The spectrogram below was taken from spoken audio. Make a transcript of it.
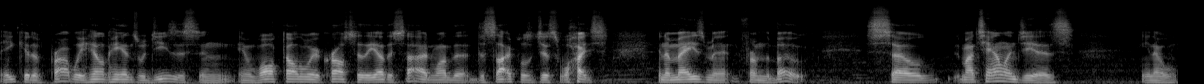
he could have probably held hands with Jesus and, and walked all the way across to the other side while the disciples just watched in amazement from the boat. So my challenge is, you know,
